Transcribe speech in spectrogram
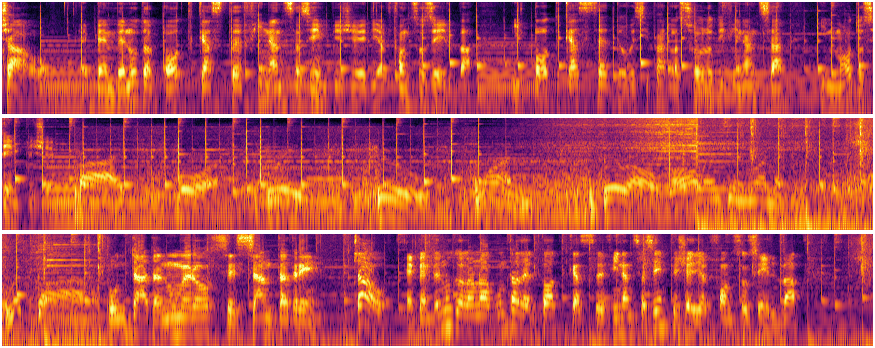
Ciao e benvenuto al podcast Finanza Semplice di Alfonso Selva, il podcast dove si parla solo di finanza in modo semplice. Five, four, three, two, one, Puntata numero 63. Ciao e benvenuto alla nuova puntata del podcast Finanza Semplice di Alfonso Selva.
